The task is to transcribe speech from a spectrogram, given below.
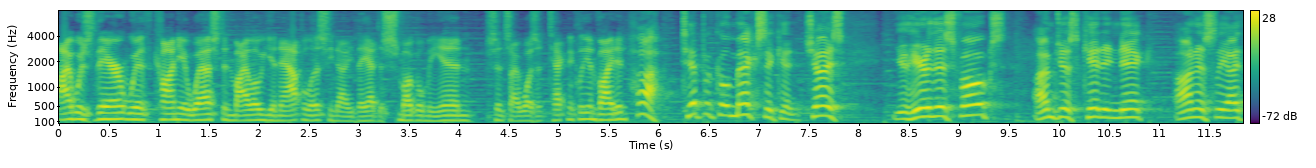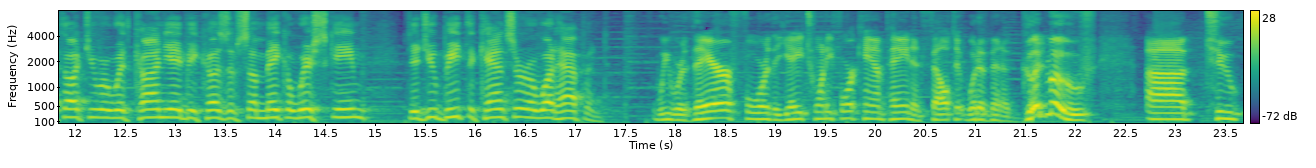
I was there with Kanye West and Milo Yiannopoulos. You know, they had to smuggle me in since I wasn't technically invited. Ha! Typical Mexican. Just, you hear this, folks? I'm just kidding, Nick. Honestly, I thought you were with Kanye because of some make a wish scheme. Did you beat the cancer or what happened? We were there for the Yay 24 campaign and felt it would have been a good move uh, to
